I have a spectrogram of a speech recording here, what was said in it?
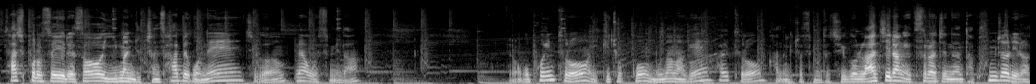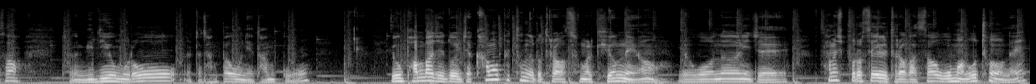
40% 세일해서 26,400원에 지금 판매하고 있습니다. 이런 거 포인트로 입기 좋고 무난하게 화이트로 가는 게 좋습니다. 지금 라지랑 엑스라지는 다 품절이라서 저는 미디움으로 일단 장바구니에 담고 이 반바지도 이제 카모 패턴으로 들어가서 정말 귀엽네요. 요거는 이제 30% 세일 들어가서 55,000원에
